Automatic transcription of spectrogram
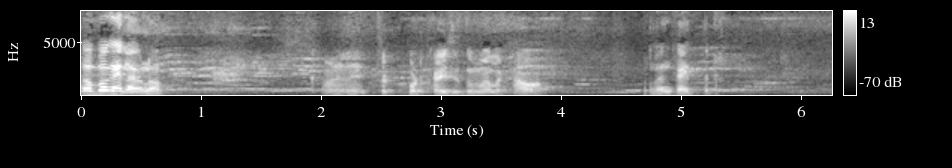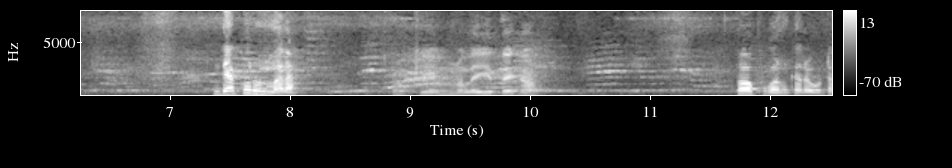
का बघायला लागला? काय नाही चटपट खायचं तुम्हाला खावा. मग काय तर. द्या करून मला. ओके मला येते का? पॉपकॉर्न करा उठा.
